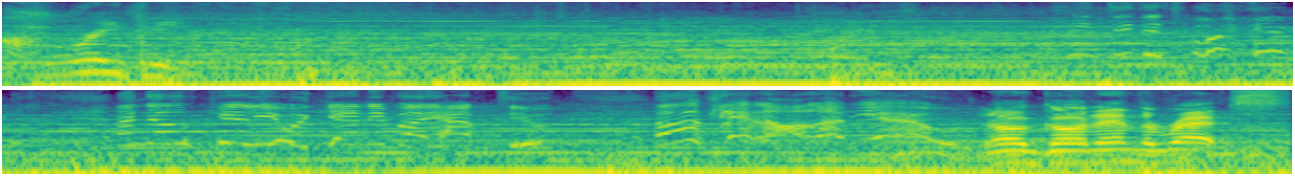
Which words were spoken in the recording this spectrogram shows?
creepy. Again if I have to. I'll kill all of you. Oh god, and the rats.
